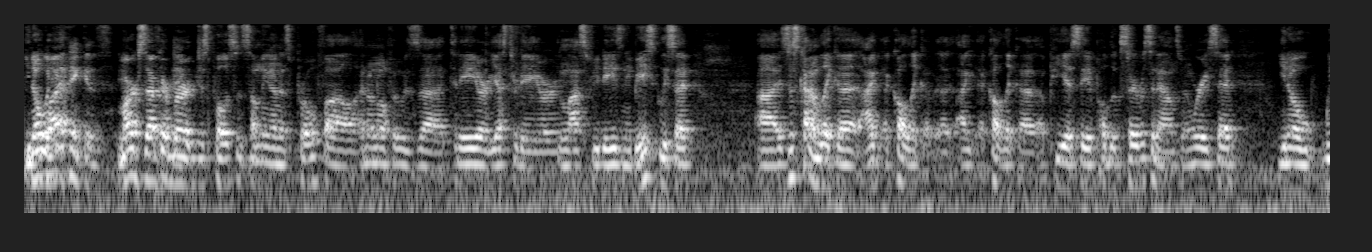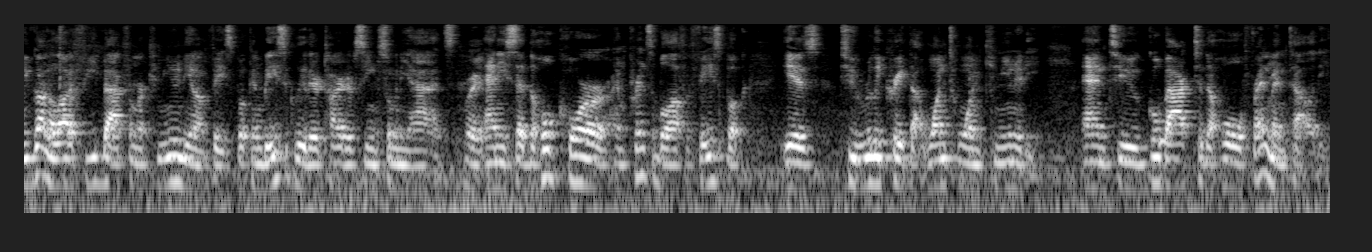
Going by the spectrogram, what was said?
You know what? what? you think is Mark Zuckerberg just posted something on his profile. I don't know if it was uh, today or yesterday or in the last few days, and he basically said, uh, "It's just kind of like a I, I call it like a I, I call it like a, a PSA, a public service announcement, where he said." You know, we've gotten a lot of feedback from our community on Facebook, and basically they're tired of seeing so many ads. Right. And he said the whole core and principle off of Facebook is to really create that one-to-one community and to go back to the whole friend mentality.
